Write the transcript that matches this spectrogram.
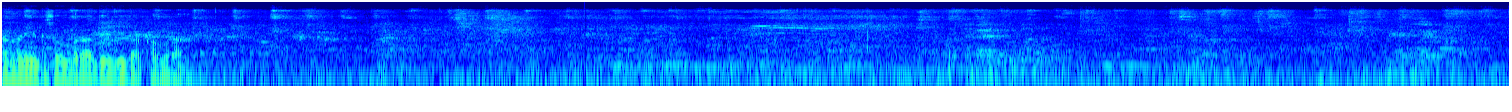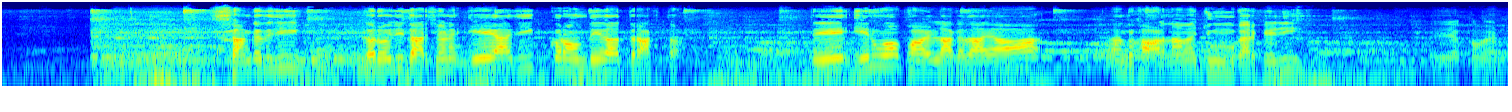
ਰਾਣੀ ਦਸੰਬਰਾ ਦੇਵੀ ਦਾ ਕਮਰਾ। ਸੰਗਤ ਜੀ, ਕਰੋ ਜੀ ਦਰਸ਼ਨ। ਇਹ ਆ ਜੀ ਕਰੌਂਦੇ ਦਾ ਦਰਖਤ। ਤੇ ਇਹਨੂੰ ਉਹ ਫਲ ਲੱਗਦਾ ਆ ਤੁਹਾਨੂੰ ਦਿਖਾਲਦਾ ਮੈਂ ਜ਼ੂਮ ਕਰਕੇ ਜੀ। ਇਹ ਇੱਕ ਮਿੰਟ।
